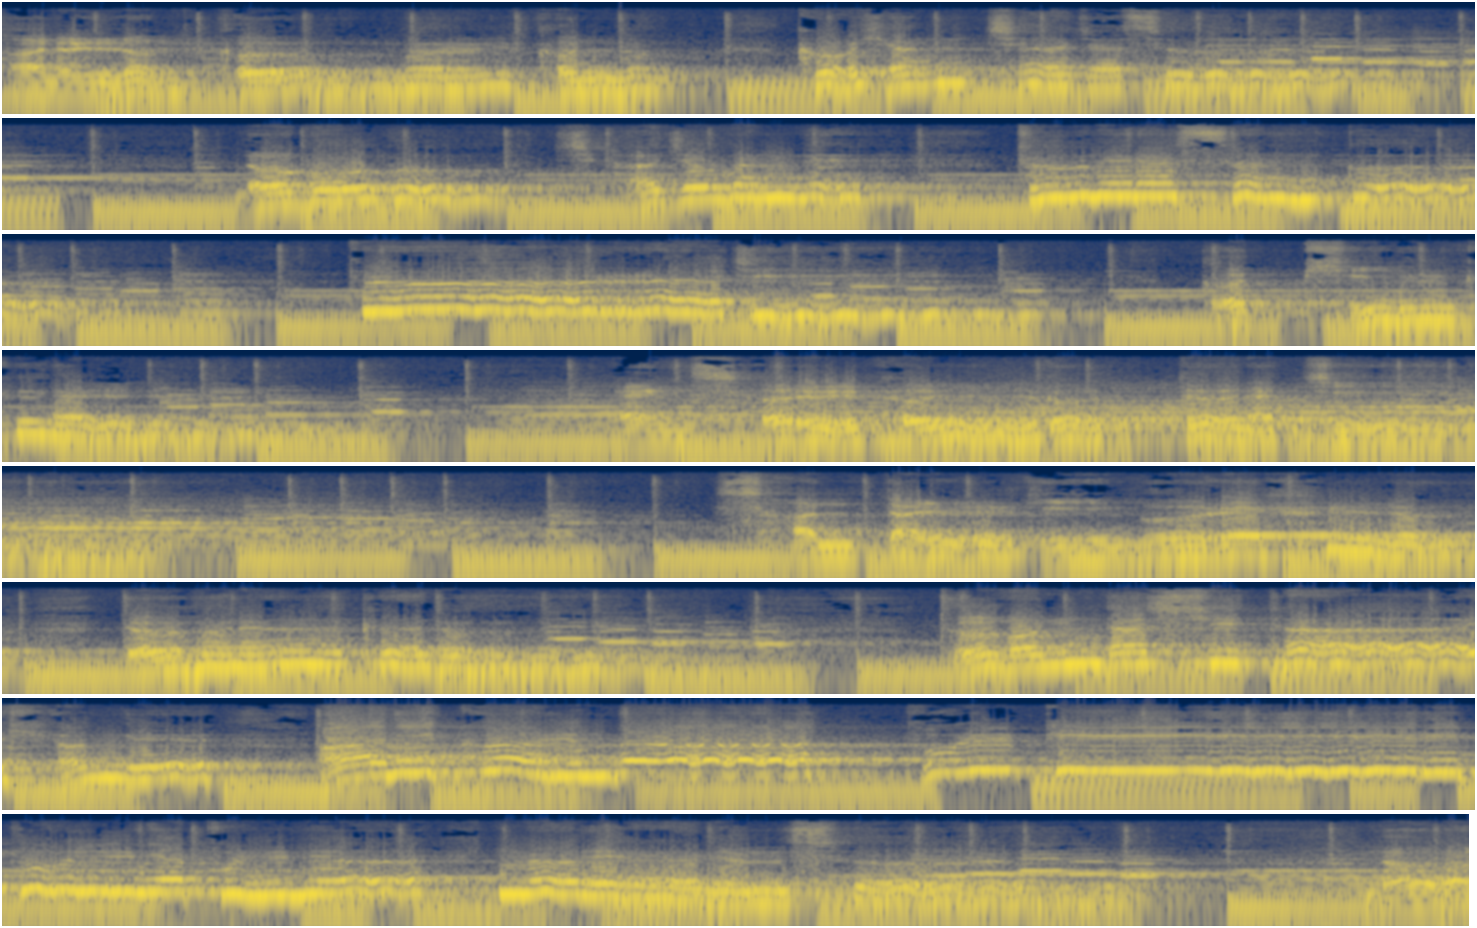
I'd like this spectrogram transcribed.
산을 넘고 물을 건너 고향 찾아서 너 보고 찾아왔네. 두 배나 산고 도라지 꽃 피는 그날 맹서를 걸고 떠났지 산딸기 물에 흘러 떠나가도 두번 다시 다 향해 아니 가련다. 불필이 불며 불며 노래하면서 너와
